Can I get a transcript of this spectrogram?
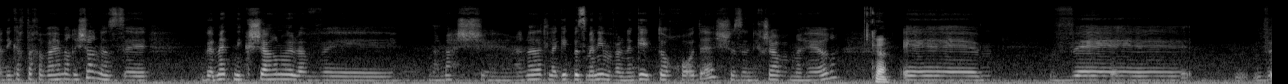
אני אקח את החוויה עם הראשון, אז באמת נקשרנו אליו אה, ממש, אה, אני לא יודעת להגיד בזמנים, אבל נגיד תוך חודש, שזה נחשב מהר. כן. אה, ו... ו...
